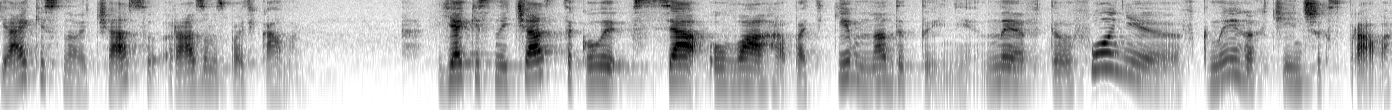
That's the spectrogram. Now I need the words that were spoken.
якісного часу разом з батьками. Якісний час це коли вся увага батьків на дитині, не в телефоні, в книгах чи інших справах.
